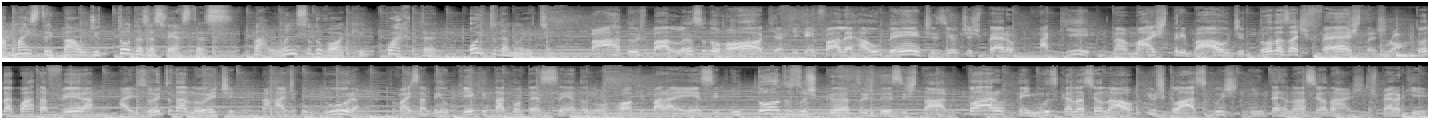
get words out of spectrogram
A mais tribal de todas as festas. Balanço do Rock, quarta, oito da noite. Bar dos Balanço do Rock. Aqui quem fala é Raul Bentes e eu te espero aqui na mais tribal de todas as festas. Toda quarta-feira, às 8 da noite, na Rádio Cultura. Vai saber o que que tá acontecendo no rock paraense em todos os cantos desse estado. Claro, tem música nacional e os clássicos internacionais. Te espero aqui.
